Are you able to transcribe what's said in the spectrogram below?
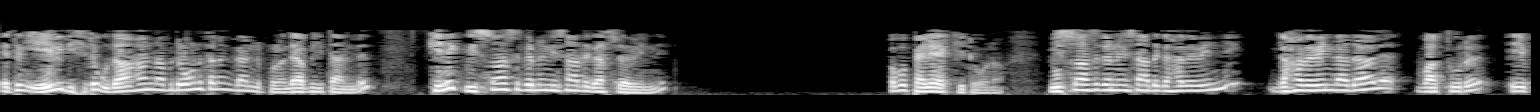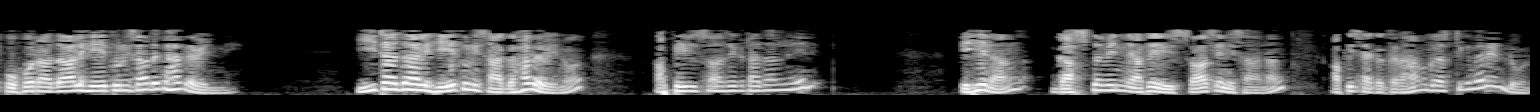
එතින් ඒ විදිහට උදාහරණ අපිට ඕන තරම් ගන්න පුළුවන්. දැන් අපි හිතන්නේ කෙනෙක් විශ්වාස කරන නිසාද ගස් වැවෙන්නේ? ඔබ පැලයක් හිටවනවා. විශ්වාස කරන නිසාද ගහ වැවෙන්නේ? ගහ වැවෙන්න අදාළ වතුර, ඒ පොහොර අදාළ හේතු නිසාද ගහ වැවෙන්නේ? ඊට අදාළ හේතු නිසා ගහ වැවෙනවා. අපේ විශ්වාසයකට අදාළ නෙවෙයි. එහෙනම් ගස් වැවෙන්නේ අපේ විශ්වාසය නිසා නම් අපි සැක කරාම ගස් ටික මැරෙන්න ඕන.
